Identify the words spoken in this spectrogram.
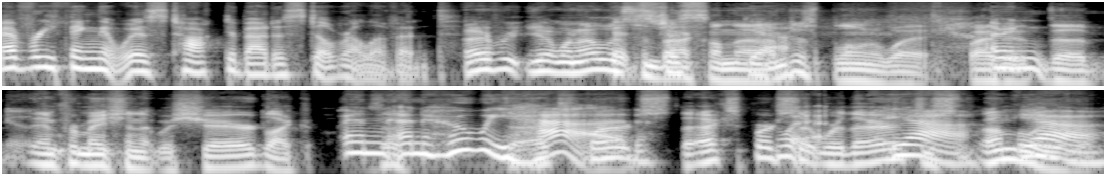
everything that was talked about is still relevant every yeah, when I listen back just- on that, yeah. I'm just blown away by I the, mean, the information that was shared. Like and the- and who we the had experts, the experts that were there, yeah just unbelievable. yeah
